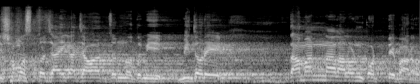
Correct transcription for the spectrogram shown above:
এই সমস্ত জায়গা যাওয়ার জন্য তুমি ভিতরে তামান্না লালন করতে পারো।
